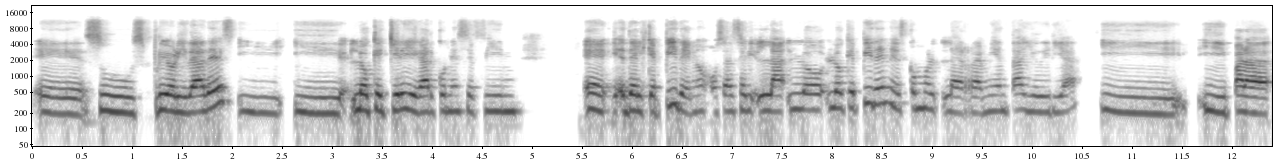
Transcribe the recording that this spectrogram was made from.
eh, sus prioridades y, lo que quiere llegar con ese fin eh, del que pide, ¿no? O sea, lo, lo, que piden es como la herramienta, yo diría, y, para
